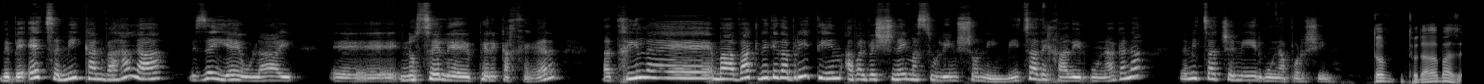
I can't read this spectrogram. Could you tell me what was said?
ובעצם מכאן והלאה, וזה יהיה אולי נושא לפרק אחר, התחיל אה, מאבק נגד הבריטים, אבל בשני מסלולים שונים. מצד אחד ארגון ההגנה, ומצד שני ארגון הפורשים. טוב, תודה רבה, זה,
